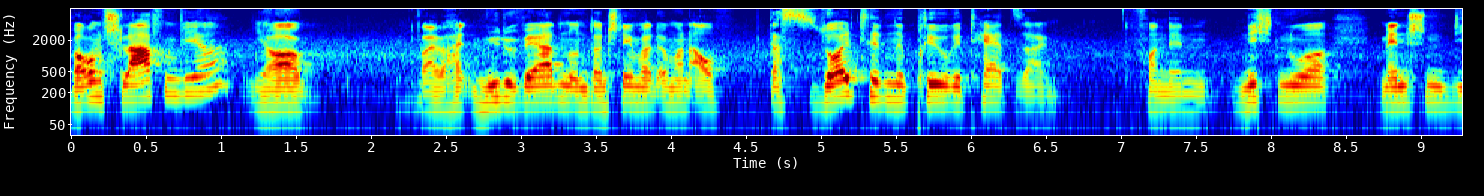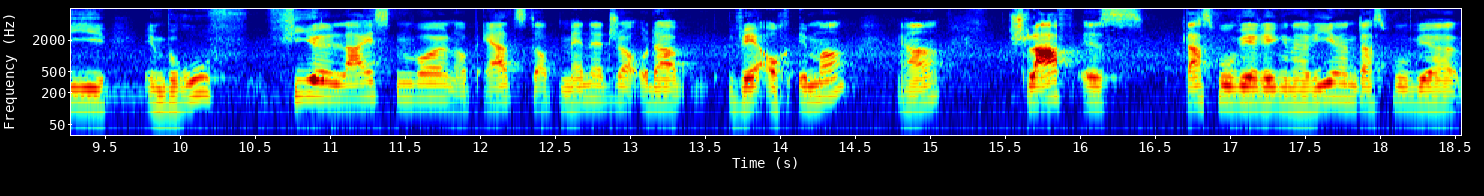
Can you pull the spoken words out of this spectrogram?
warum schlafen wir? Ja, weil wir halt müde werden und dann stehen wir halt irgendwann auf. Das sollte eine Priorität sein von den nicht nur Menschen, die im Beruf viel leisten wollen, ob Ärzte, ob Manager oder wer auch immer. Ja. Schlaf ist das, wo wir regenerieren, das, wo wir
